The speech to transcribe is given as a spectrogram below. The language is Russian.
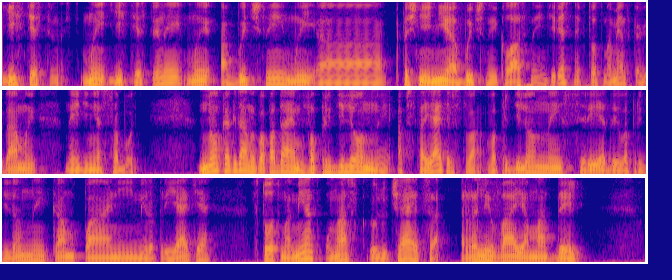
Естественность. Мы естественные, мы обычные, мы, а, точнее, необычные, классные, интересные в тот момент, когда мы наедине с собой. Но когда мы попадаем в определенные обстоятельства, в определенные среды, в определенные компании, мероприятия, в тот момент у нас включается ролевая модель.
